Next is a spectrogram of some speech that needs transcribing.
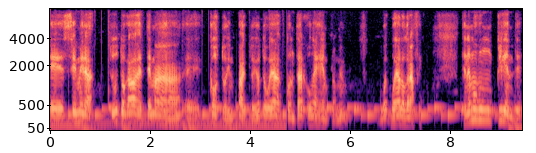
Eh, sí, mira, tú tocabas el tema eh, costos, impacto. Yo te voy a contar un ejemplo. Voy a lo gráfico. Tenemos un cliente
